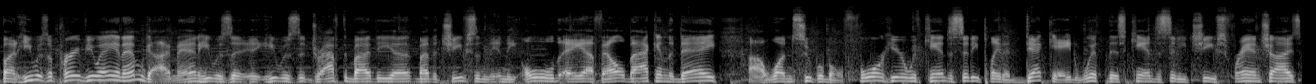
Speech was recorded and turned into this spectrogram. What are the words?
but he was a Prairie View A&M guy, man. He was uh, he was drafted by the uh, by the Chiefs in, in, the old AFL back in the day. Uh, won Super Bowl four here with Kansas City. Played a decade with this Kansas City Chiefs franchise.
